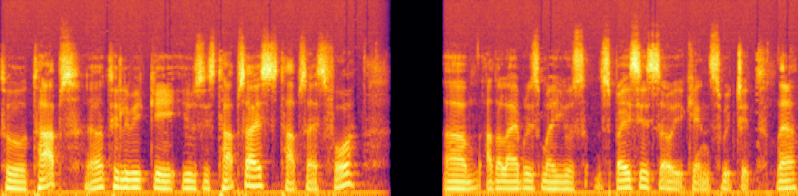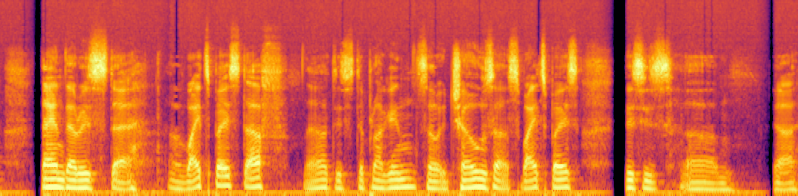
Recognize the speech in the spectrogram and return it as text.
to tabs uh, TiddlyWiki uses tab size tab size 4 um, other libraries may use spaces so you can switch it then there is the uh, white space stuff uh, this is the plugin so it shows us white space. This is um, yeah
